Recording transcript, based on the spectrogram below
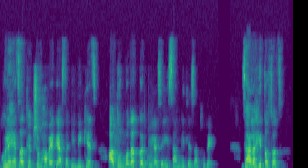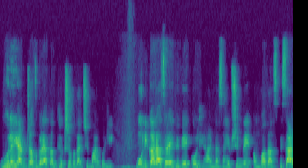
घुले हेच अध्यक्ष व्हावेत यासाठी विखेच आतून मदत करतील असेही सांगितले जात होते. झालंही तसंच घुले यांच्याच गळ्यात अध्यक्षपदाची माळ पडली. मोनिका राजळे विवेक कोल्हे अण्णासाहेब शिंदे अंबादास पिसाळ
